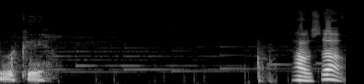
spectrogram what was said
Lucky. How so?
